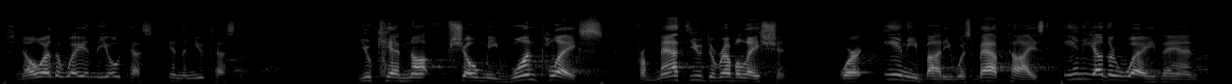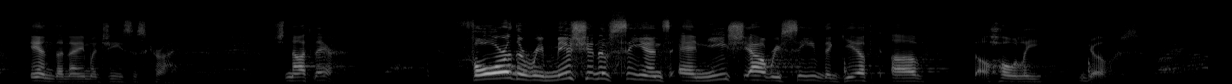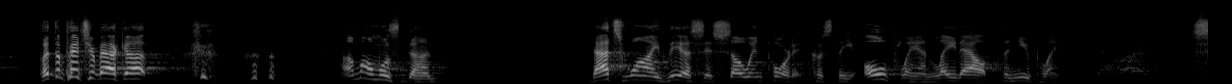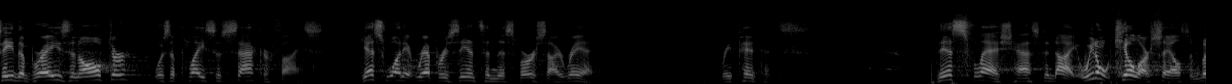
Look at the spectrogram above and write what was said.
There's no other way in the Old Test in the New Testament. You cannot show me one place from Matthew to Revelation where anybody was baptized any other way than in the name of Jesus Christ. It's not there. For the remission of sins, and ye shall receive the gift of the Holy Ghost. Put the picture back up. I'm almost done. That's why this is so important, because the old plan laid out the new plan. See, the brazen altar was a place of sacrifice. Guess what it represents in this verse I read? Repentance. This flesh has to die. We don't kill ourselves and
